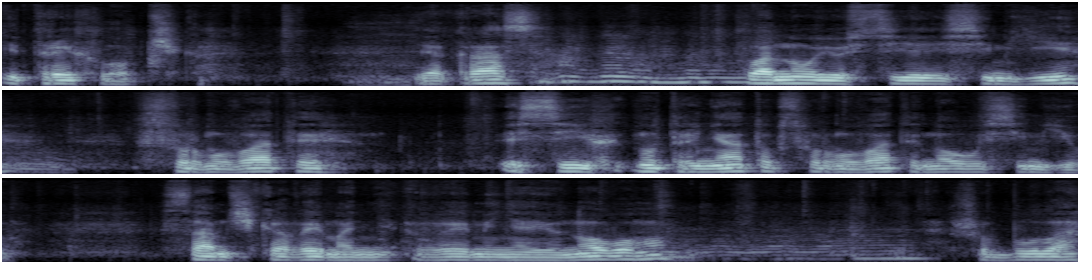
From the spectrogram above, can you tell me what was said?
і три хлопчика. Якраз планую з цієї сім'ї сформувати з цих нутриняток сформувати нову сім'ю. Самчика виміняю нового, щоб була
